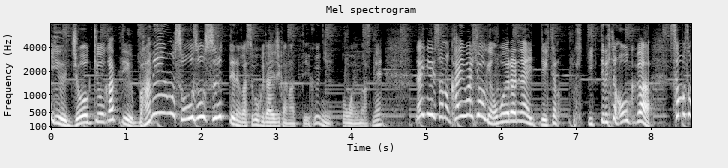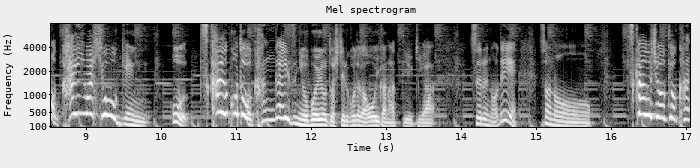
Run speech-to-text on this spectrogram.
ういう状況かっていう場面を想像するっていうのがすごく大事かなっていうふうに思いますね。大体その会話表現覚えられないっていう人の言ってる人の多くがそもそも会話表現を使うことを考えずに覚えようとしてることが多いかなっていう気がするのでその使う状況を考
